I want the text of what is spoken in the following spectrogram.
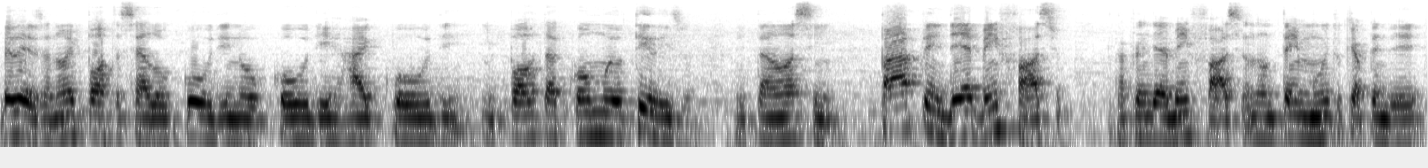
beleza, não importa se é low code, no code, high code, importa como eu utilizo. Então, assim, para aprender é bem fácil. Aprender é bem fácil, não tem muito o que aprender.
